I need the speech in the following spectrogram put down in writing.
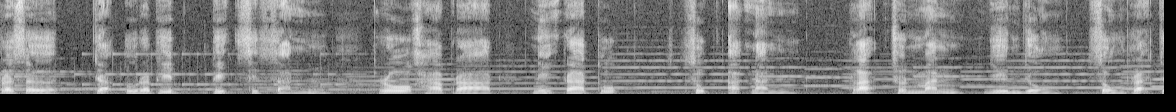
ประเสริฐจะตุรพิษ พิสิทสัน โรคาปราดนิราชทุกสุขอนันต์พระชนมั่น ยืนยง ทรงพระเจ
